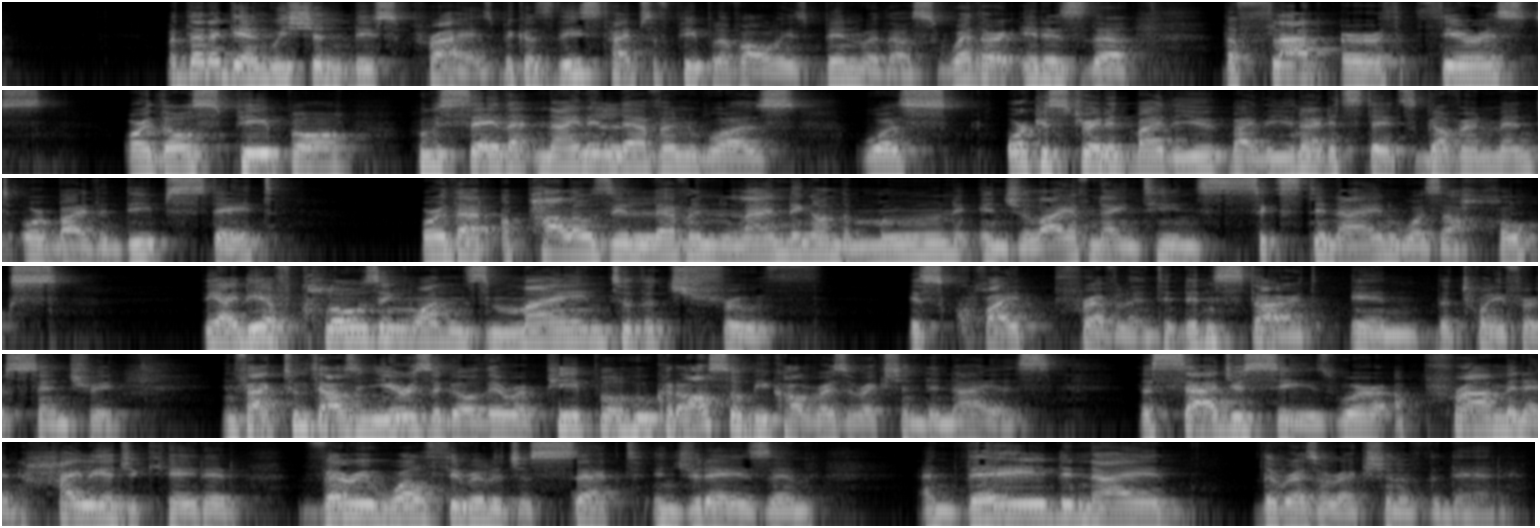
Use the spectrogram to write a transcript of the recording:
But then again, we shouldn't be surprised because these types of people have always been with us, whether it is the, the flat earth theorists or those people who say that 9 11 was, was orchestrated by the, by the United States government or by the deep state, or that Apollo's 11 landing on the moon in July of 1969 was a hoax the idea of closing one's mind to the truth is quite prevalent. It didn't start in the 21st century. In fact, 2,000 years ago, there were people who could also be called resurrection deniers. The Sadducees were a prominent, highly educated, very wealthy religious sect in Judaism, and they denied the resurrection of the dead.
